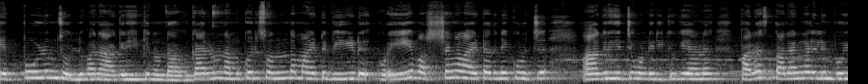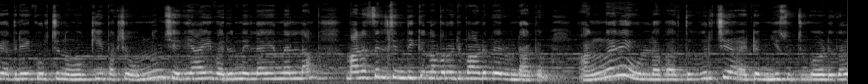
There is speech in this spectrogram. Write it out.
എപ്പോഴും ചൊല്ലുവാൻ ആഗ്രഹിക്കുന്നുണ്ടാവും. കാരണം നമുക്കൊരു സ്വന്തമായിട്ട് വീട് കുറേ വർഷങ്ങളായിട്ട് അതിനെക്കുറിച്ച് ആഗ്രഹിച്ചു കൊണ്ടിരിക്കുകയാണ്. പല സ്ഥലങ്ങളിലും പോയി അതിനെക്കുറിച്ച് നോക്കി പക്ഷെ ഒന്നും ശരിയായി വരുന്നില്ല എന്നെല്ലാം മനസ്സിൽ ചിന്തിക്കുന്നവർ ഒരുപാട് പേരുണ്ടാക്കും. അങ്ങനെയുള്ളവർ തീർച്ചയായിട്ടും ഈ സ്വിച്ച് വേർഡുകൾ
